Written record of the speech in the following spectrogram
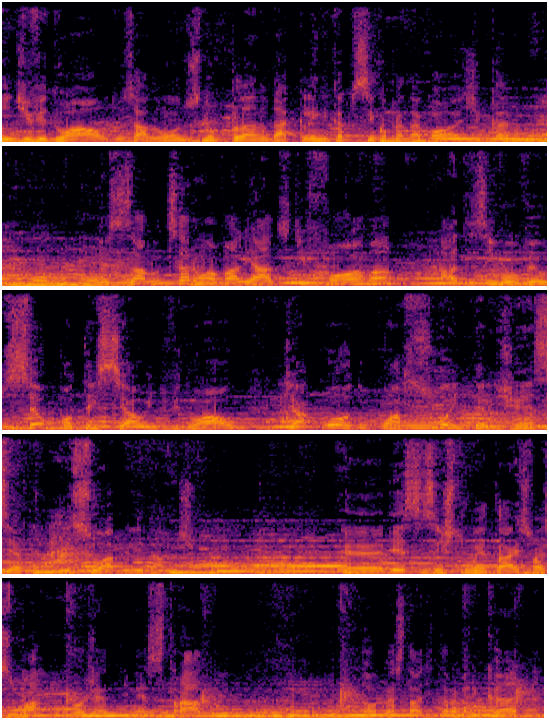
individual dos alunos no plano da clínica psicopedagógica. Esses alunos serão avaliados de forma a desenvolver o seu potencial individual de acordo com a sua inteligência e sua habilidade. É, esses instrumentais fazem parte do projeto de mestrado da Universidade Interamericana,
